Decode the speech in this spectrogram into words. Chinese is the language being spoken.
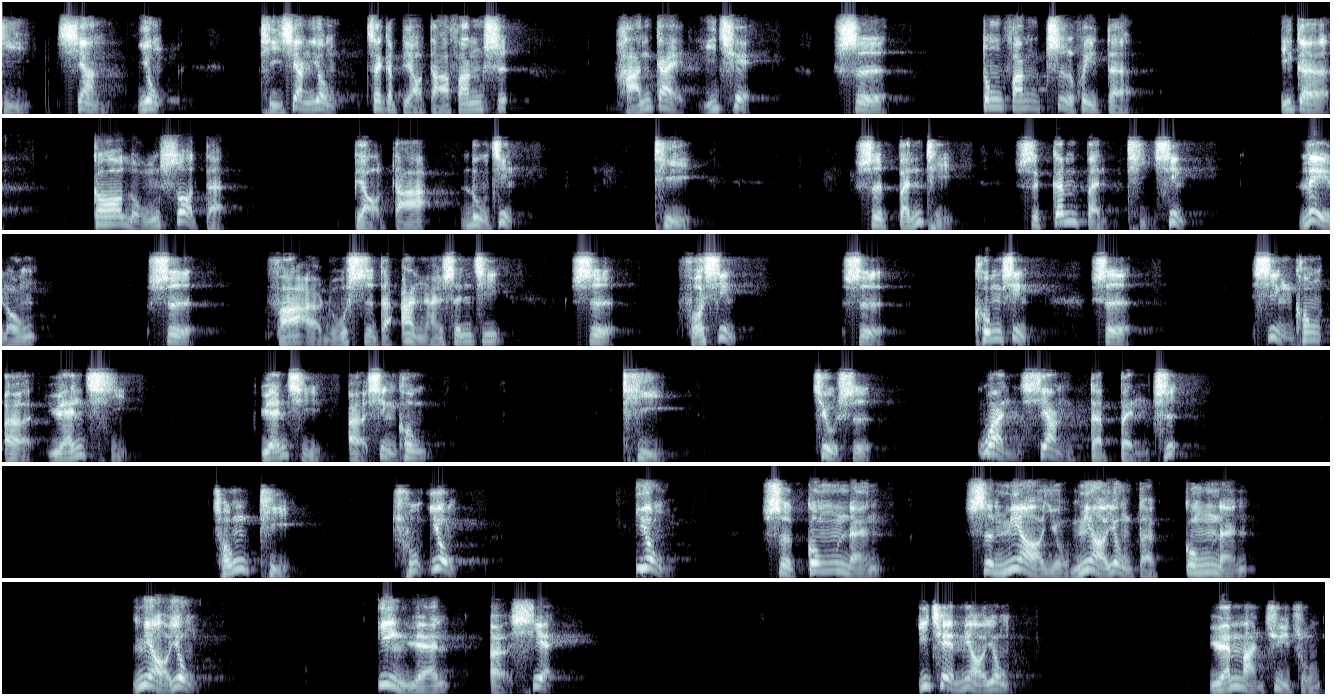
体相用，体相用这个表达方式涵盖一切，是东方智慧的一个高浓缩的表达路径。体是本体，是根本体性，内容是。法尔如是的黯然生机，是佛性，是空性，是性空而缘起，缘起而性空，体就是万象的本质，从体出用。用是功能，是妙有妙用的功能。妙用应缘而现，一切妙用圆满具足，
